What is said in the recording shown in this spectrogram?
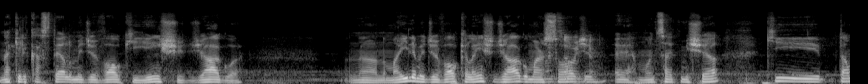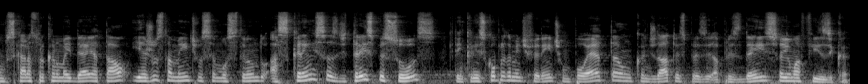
naquele castelo medieval que enche de água na, numa ilha medieval que ela enche de água, o mar sobe. É, Monte Saint-Michel. Que tá uns caras trocando uma ideia e tal. E é justamente você mostrando as crenças de três pessoas, que tem crenças completamente diferentes: um poeta, um candidato à presidência e uma física.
